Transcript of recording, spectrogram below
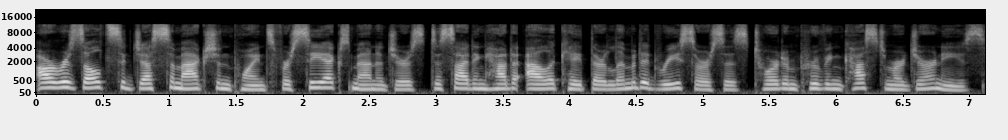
Our results suggest some action points for CX managers deciding how to allocate their limited resources toward improving customer journeys.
